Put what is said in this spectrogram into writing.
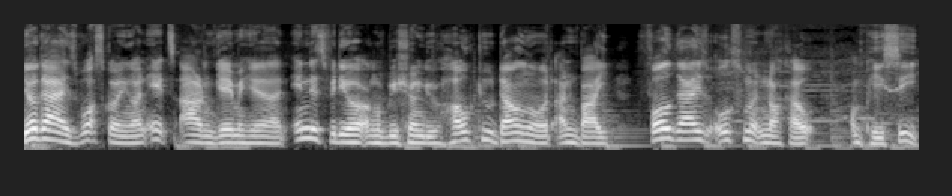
Yo guys, what's going on? It's RM Gamer here and in this video I'm going to be showing you how to download and buy Fall Guys Ultimate Knockout on PC.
